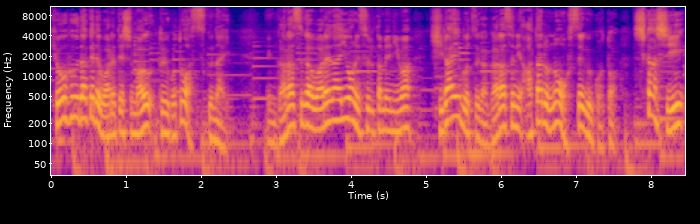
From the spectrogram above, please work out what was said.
強風だけで割れてしまうということは少ない。ガラスが割れないようにするためには飛来物がガラスに当たるのを防ぐこと。しかし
